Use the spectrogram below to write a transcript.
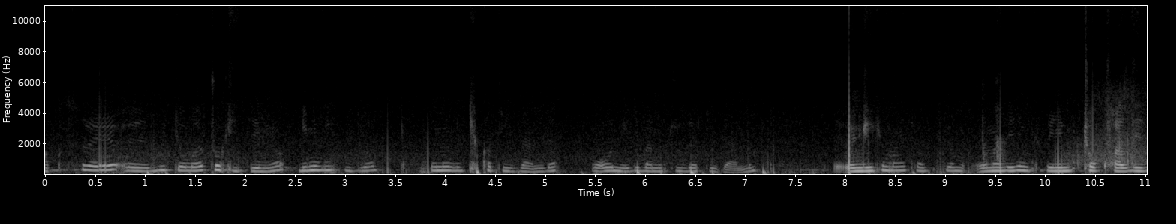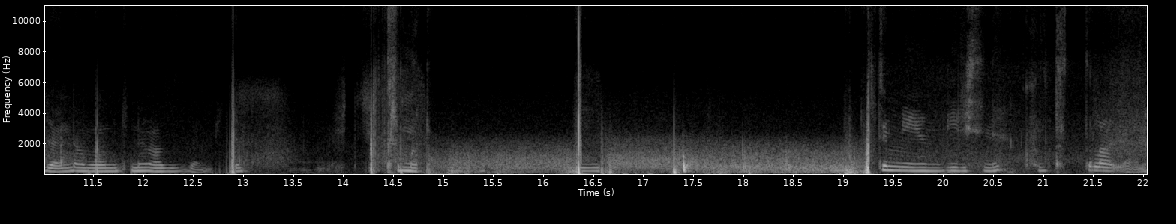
Aklı e, videoları çok izleniyor. Benim ilk videom onun iki katı izlendi. O 17 ben 34 izlendim. E, önceki Minecraft videom ona dedim ki benim çok fazla izlendi ama onunkinden az izlenmişti. Hiç kırmak. E, istemeyen birisini kırtırttılar yani.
